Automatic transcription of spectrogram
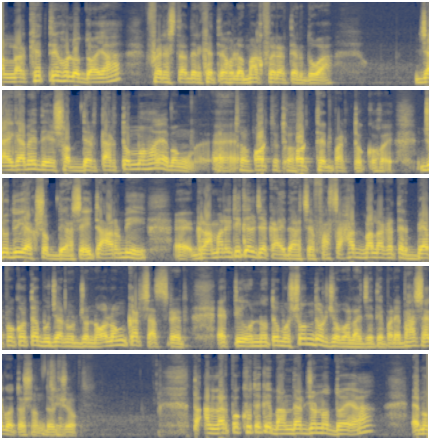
আল্লাহর ক্ষেত্রে হলো দয়া, ফেরেশতাদের ক্ষেত্রে হলো মাগফিরাতের দোয়া। জায়গা ভেদে শব্দের তারতম্য হয় এবং। অর্থের পার্থক্য হয়। যদিও এক শব্দে আসে এটা আরবি গ্রামারিটিক্যাল যে কায়দা আছে ফাসাহাত বালাগাতের ব্যাপকতা বোঝানোর জন্য অলঙ্কার শাস্ত্রের একটি অন্যতম সৌন্দর্য বলা যেতে পারে ভাষাগত সৌন্দর্য। তো আল্লাহর পক্ষ থেকে বান্দার জন্য দয়া এবং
